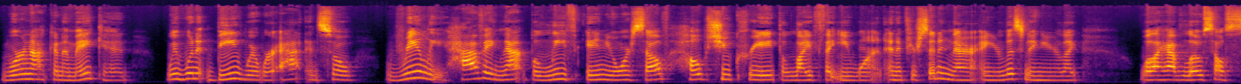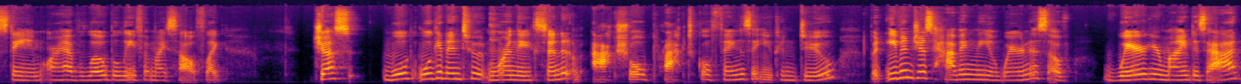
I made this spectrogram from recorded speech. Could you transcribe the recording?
we're not going to make it, we wouldn't be where we're at. And so really having that belief in yourself helps you create the life that you want. And if you're sitting there and you're listening and you're like, well, I have low self-esteem or I have low belief in myself, like just we'll we'll get into it more in the extended of actual practical things that you can do but even just having the awareness of where your mind is at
